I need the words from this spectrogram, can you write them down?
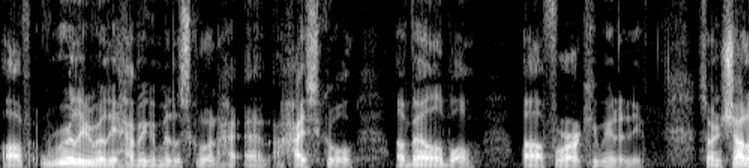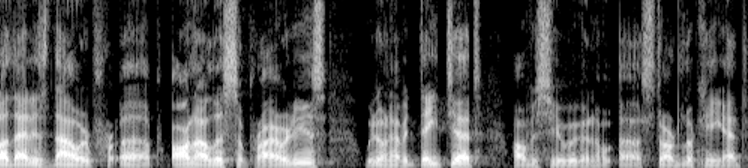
of really, really having a middle school and, high school available uh, for our community. So inshallah, that is now uh, on our list of priorities. We don't have a date yet. Obviously, we're going to uh, start looking at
